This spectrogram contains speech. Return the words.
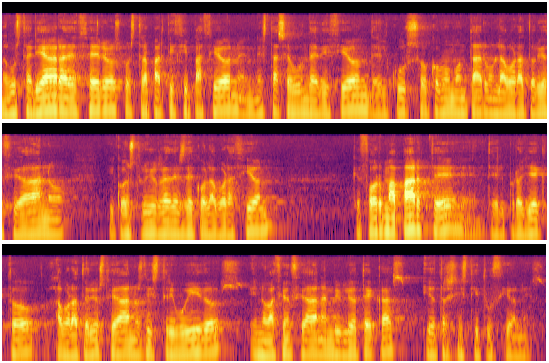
Me gustaría agradeceros vuestra participación en esta segunda edición del curso Cómo montar un laboratorio ciudadano y construir redes de colaboración, que forma parte del proyecto Laboratorios Ciudadanos Distribuidos, Innovación Ciudadana en Bibliotecas y otras instituciones.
